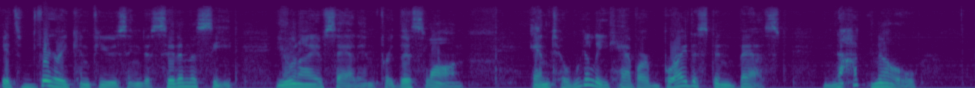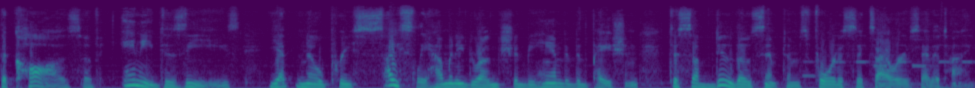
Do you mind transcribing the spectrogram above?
It's very confusing to sit in the seat you and I have sat in for this long and to really have our brightest and best not know the cause of any disease, yet know precisely how many drugs should be handed to the patient to subdue those symptoms four to six hours at a time.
